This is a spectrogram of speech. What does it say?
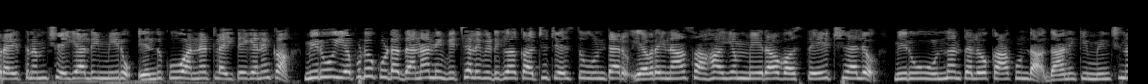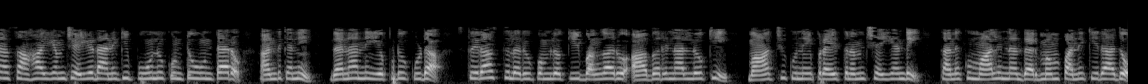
ప్రయత్నం చేయాలి మీరు. ఎందుకు అన్నట్లయితే గనక మీరు ఎప్పుడూ కూడా ధనాన్ని విచ్చలవిడిగా ఖర్చు చేస్తూ ఉంటారు. ఎవరైనా సహాయం మేర వస్తే చాలు. మీరు ఉన్నంతలో కాకుండా దానికి మించిన సహాయం చేయడానికి పూనుకుంటూ ఉంటారు. అందుకని ధనాన్ని ఎప్పుడూ కూడా స్థిరాస్తుల రూపంలోకి బంగారు ఆభరణాల్లోకి మార్చుకునే ప్రయత్నం చేయండి. తనకు మాలిన ధర్మం పనికిరాదో.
